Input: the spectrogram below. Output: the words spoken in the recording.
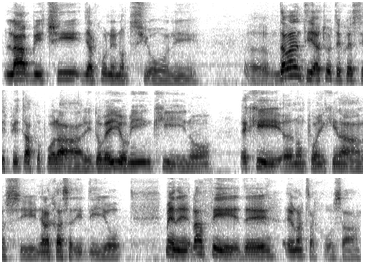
l'ABC di alcune nozioni. Uh, davanti a tutte queste pietà popolari dove io mi inchino e chi non può inchinarsi nella casa di Dio, bene, la fede è un'altra cosa,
